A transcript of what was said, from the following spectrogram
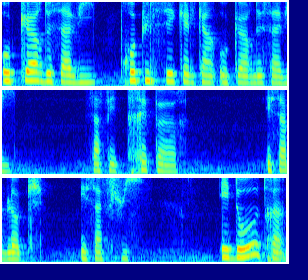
au cœur de sa vie, propulser quelqu'un au cœur de sa vie. Ça fait très peur, et ça bloque, et ça fuit. Et d'autres,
